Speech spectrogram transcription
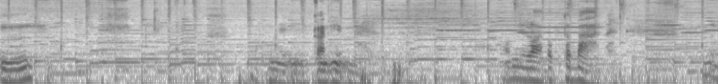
อืมมีก้อนหินอ๋อมีรอยพระพุทธบาทอืม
